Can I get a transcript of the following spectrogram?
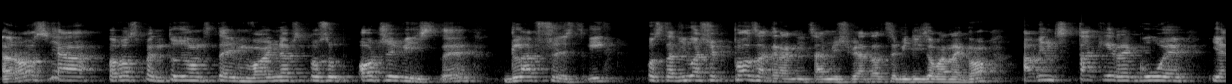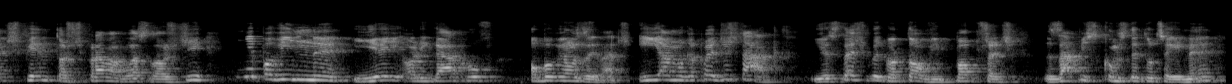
Rosja rozpętując tę wojnę w sposób oczywisty dla wszystkich postawiła się poza granicami świata cywilizowanego, a więc takie reguły jak świętość prawa własności nie powinny jej oligarchów obowiązywać. I ja mogę powiedzieć tak, jesteśmy gotowi poprzeć zapis konstytucyjny,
